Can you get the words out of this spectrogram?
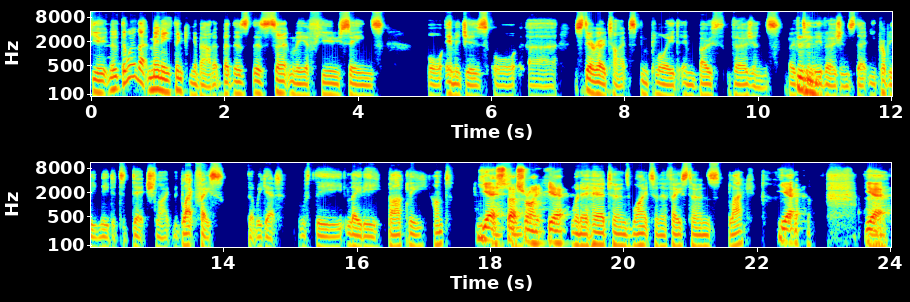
few. There, weren't that many thinking about it, but there's there's certainly a few scenes or images or uh, stereotypes employed in both versions, both Mhm. TV versions that you probably needed to ditch, like the blackface that we get with the lady Barclay Hunt Yes, that's right. Yeah, when her hair turns white and her face turns black. yeah, yeah. Uh,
